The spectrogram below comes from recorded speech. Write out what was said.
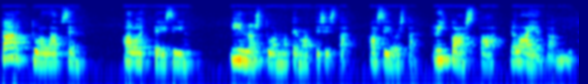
tarttua lapsen aloitteisiin, innostua matemaattisista asioista, rikastaa ja laajentaa niitä.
